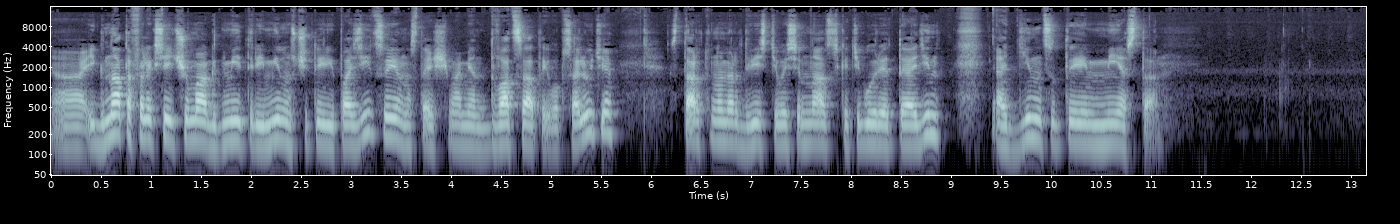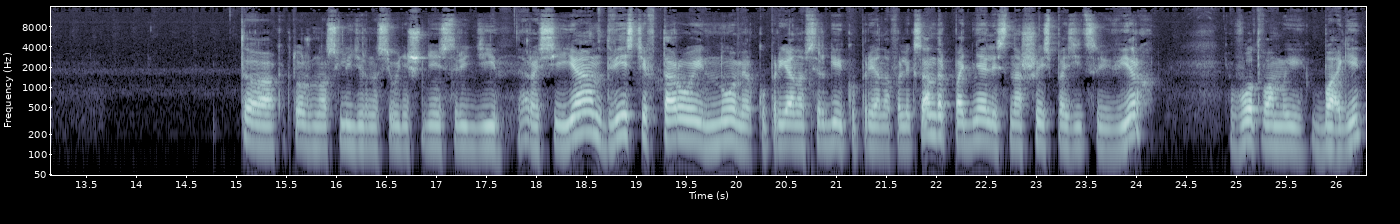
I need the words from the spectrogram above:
А, Игнатов Алексей Чумак Дмитрий минус 4 позиции, в настоящий момент 20 в абсолюте. Старт номер 218, категория Т1, 11 место. Так, кто же у нас лидер на сегодняшний день среди россиян? 202 номер Куприянов Сергей, Куприянов Александр поднялись на 6 позиций вверх. Вот вам и баги.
